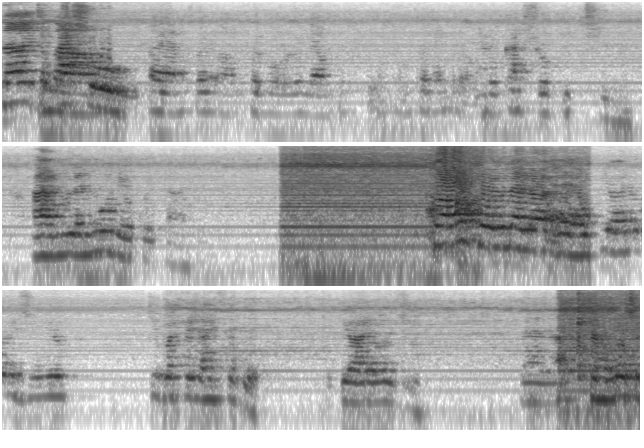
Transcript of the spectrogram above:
Não, tinha um Não. cachorro. É, não foi não. Foi bom, eu lembro. Não tô lembrando. Era um cachorro que tinha. Ah, a mulher morreu, coitada. Qual foi o melhor, é, o pior elogio que você já recebeu? O pior elogio. É, não, deixa.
